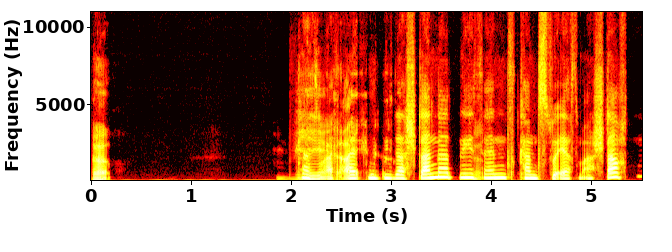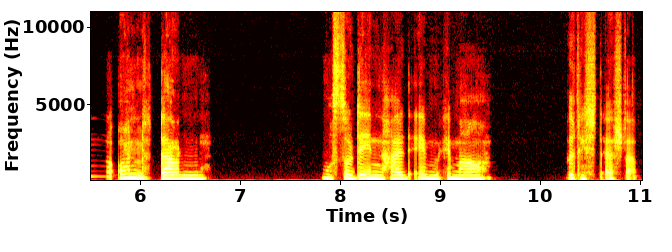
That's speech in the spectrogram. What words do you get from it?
Ja. Also mit dieser Standardlizenz kannst du erstmal starten und mhm. dann musst du denen halt eben immer Bericht erstatten.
